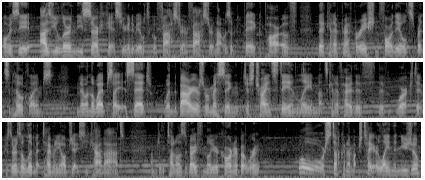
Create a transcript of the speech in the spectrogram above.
Obviously, as you learn these circuits, you're going to be able to go faster and faster, and that was a big part of the kind of preparation for the old sprints and hill climbs. Now, on the website, it said when the barriers were missing, just try and stay in lane. That's kind of how they've, they've worked it, because there's a limit to how many objects you can add under the tunnel. It's a very familiar corner, but we're Oh, we're stuck on a much tighter line than usual.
